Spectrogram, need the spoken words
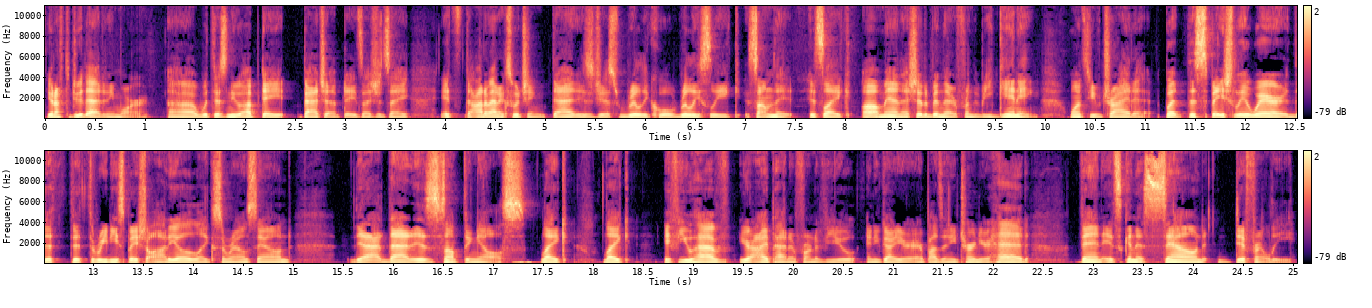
You don't have to do that anymore. Uh, with this new update, batch updates, I should say, it's the automatic switching. That is just really cool, really sleek. something that it's like, oh man, that should have been there from the beginning once you've tried it. But the spatially aware, the, the 3D spatial audio, like surround sound, yeah, that is something else. Like, like if you have your iPad in front of you and you've got your AirPods and you turn your head, then it's going to sound differently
